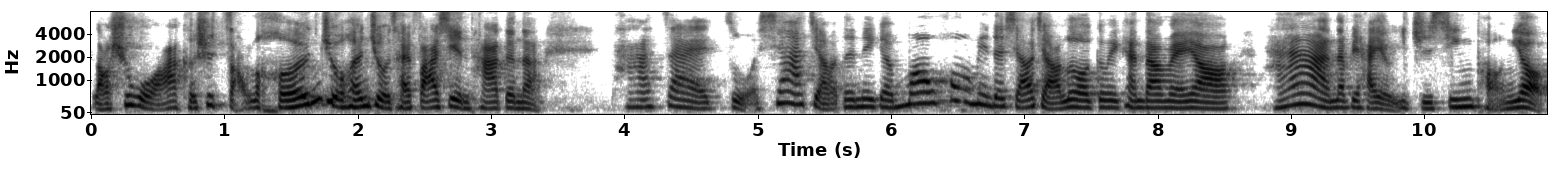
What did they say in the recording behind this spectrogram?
老师我啊，可是找了很久很久才发现它的呢。它在左下角的那个猫后面的小角落，各位看到没有？啊，那边还有一只新朋友。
